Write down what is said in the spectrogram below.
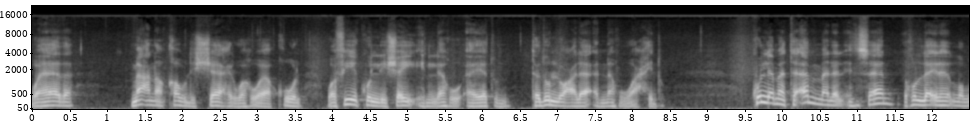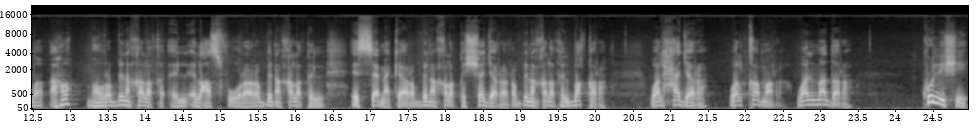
وهذا معنى قول الشاعر وهو يقول وفي كل شيء له آية تدل على أنه واحد. كلما تأمل الإنسان يقول لا إله إلا الله أهو ما هو ربنا خلق العصفوره ربنا خلق السمكه ربنا خلق الشجرة ربنا خلق البقرة والحجره والقمر والمدره كل شيء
